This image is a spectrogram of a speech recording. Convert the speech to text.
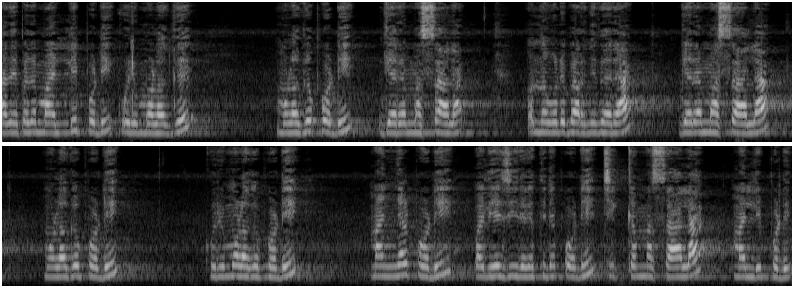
അതേപോലെ മല്ലിപ്പൊടി കുരുമുളക് മുളക് പൊടി ഗരം മസാല ഒന്നുകൂടി പറഞ്ഞു തരാം. ഗരം മസാല മുളക് പൊടി കുരുമുളക് പൊടി മഞ്ഞൾപ്പൊടി വലിയ ജീരകത്തിന്റെ പൊടി ചിക്കൻ മസാല മല്ലിപ്പൊടി.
